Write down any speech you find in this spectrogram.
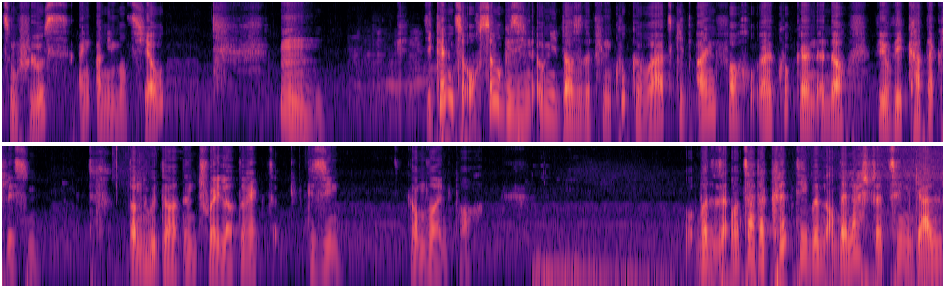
zum Schluss eng Animation. Hm, die können ze auch so oni dat se der Film gucke wat geht einfach äh, gucken in der WoW Kataklysm. Dann hu er den Trailer direkt gesinn ganz einfach. Wat der könnt eben an der lachte 10 gell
